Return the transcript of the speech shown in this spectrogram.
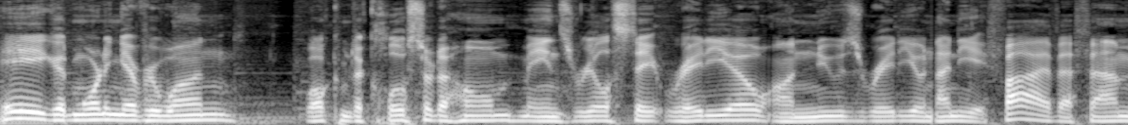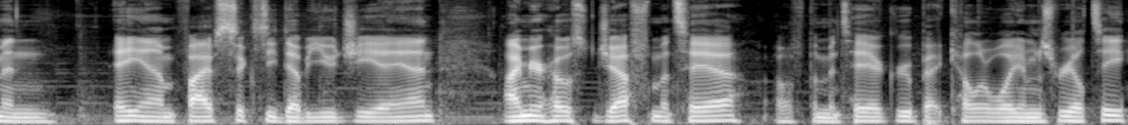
Hey, good morning, everyone. Welcome to Closer to Home, Maine's Real Estate Radio on News Radio 98.5 FM and AM 560 WGAN. I'm your host, Jeff Matea of the Matea Group at Keller Williams Realty,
